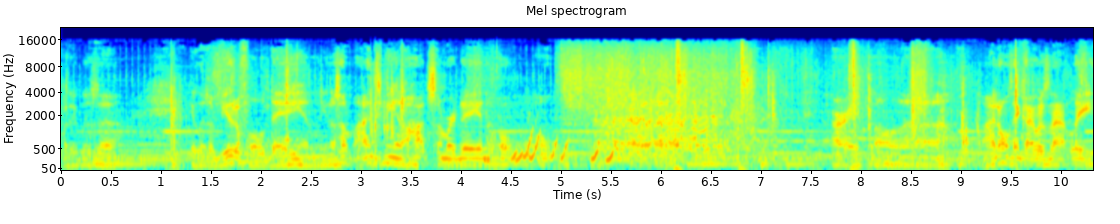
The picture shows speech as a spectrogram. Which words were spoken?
but it was a it was a beautiful day, and you know something reminds me in a hot summer day. And oh, oh. all right, well, uh, I don't think I was that late.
